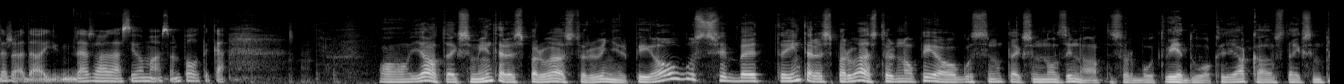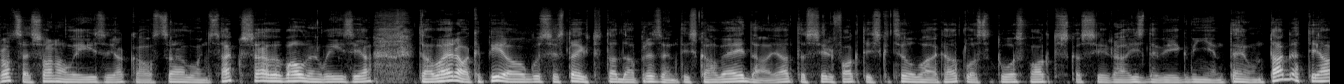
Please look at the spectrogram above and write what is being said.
dažādā, dažādās jomās un politikā. O, jā, teiksim, interese par vēsturi ir pieaugusi, bet interese par vēsturi nav pieaugusi nu, teiksim, no zinātnes, varbūt viedokļa, ja kā uz teiksim, procesu analīzi, ja kā uz cēloņu seku analīzi. Ja, tā vairāk ir pieaugusi, teiktu, tādā prezentiskā veidā. Ja, tas ir faktiski cilvēki atlasa tos faktus, kas ir izdevīgi viņiem te un tagad, ja,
